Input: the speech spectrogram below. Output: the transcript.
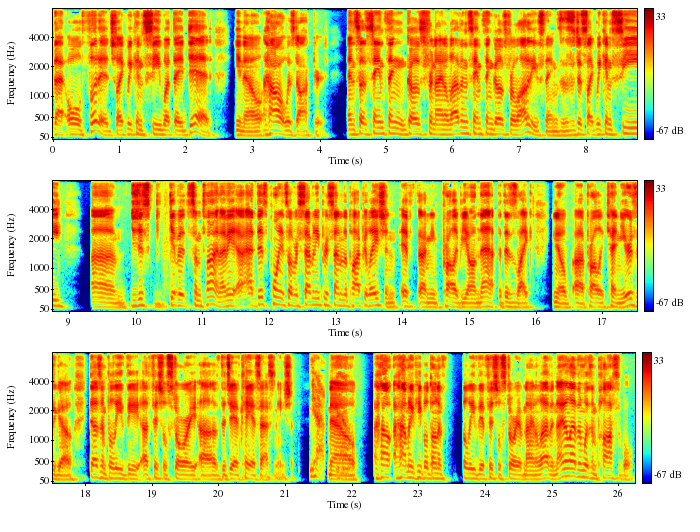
that old footage, like we can see what they did, you know, how it was doctored. And so the same thing goes for 9/11. Same thing goes for a lot of these things. It's just like we can see um, you just give it some time. I mean, at this point, it's over 70% of the population, if I mean, probably beyond that, but this is like, you know, uh, probably 10 years ago, doesn't believe the official story of the JFK assassination. yeah. Now, how, how many people don't have, believe the official story of 9 11? 9 11 was impossible.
